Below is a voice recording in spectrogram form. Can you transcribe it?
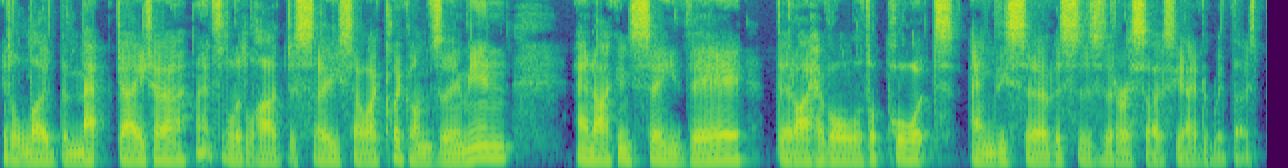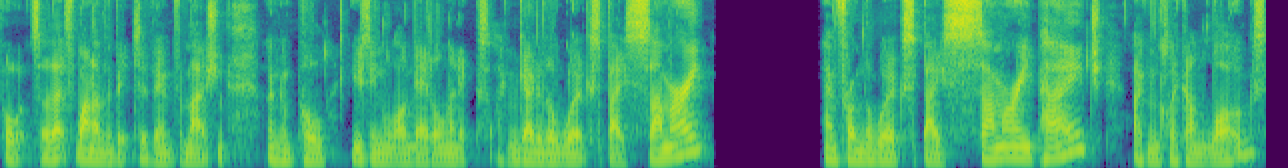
it'll load the map data. That's a little hard to see, so I click on Zoom In, and I can see there that I have all of the ports and the services that are associated with those ports. So that's one of the bits of information I can pull using Log Analytics. I can go to the workspace summary And from the workspace summary page, I can click on logs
